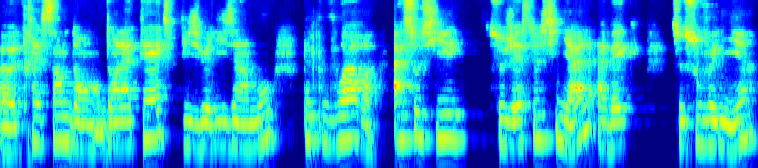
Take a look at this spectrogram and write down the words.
euh, très simple dans, dans la tête, visualiser un mot pour pouvoir associer ce geste signal avec ce souvenir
